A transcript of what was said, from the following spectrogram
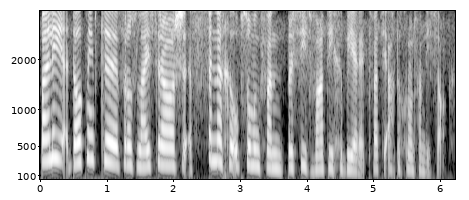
Baie dalk net uh, vir ons luisteraars vinnige opsomming van presies wat hier gebeur het. Wat is die agtergrond van die saak?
